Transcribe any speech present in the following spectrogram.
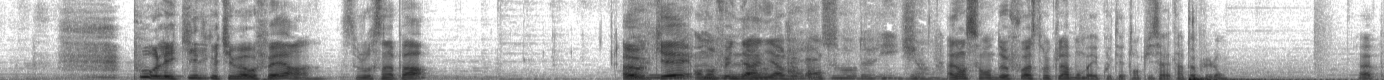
pour les kills que tu m'as offert. C'est toujours sympa. Ok, on en fait une dernière, je pense. Ah non, c'est en deux fois ce truc-là. Bon bah écoutez, tant pis, ça va être un peu plus long. Hop.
